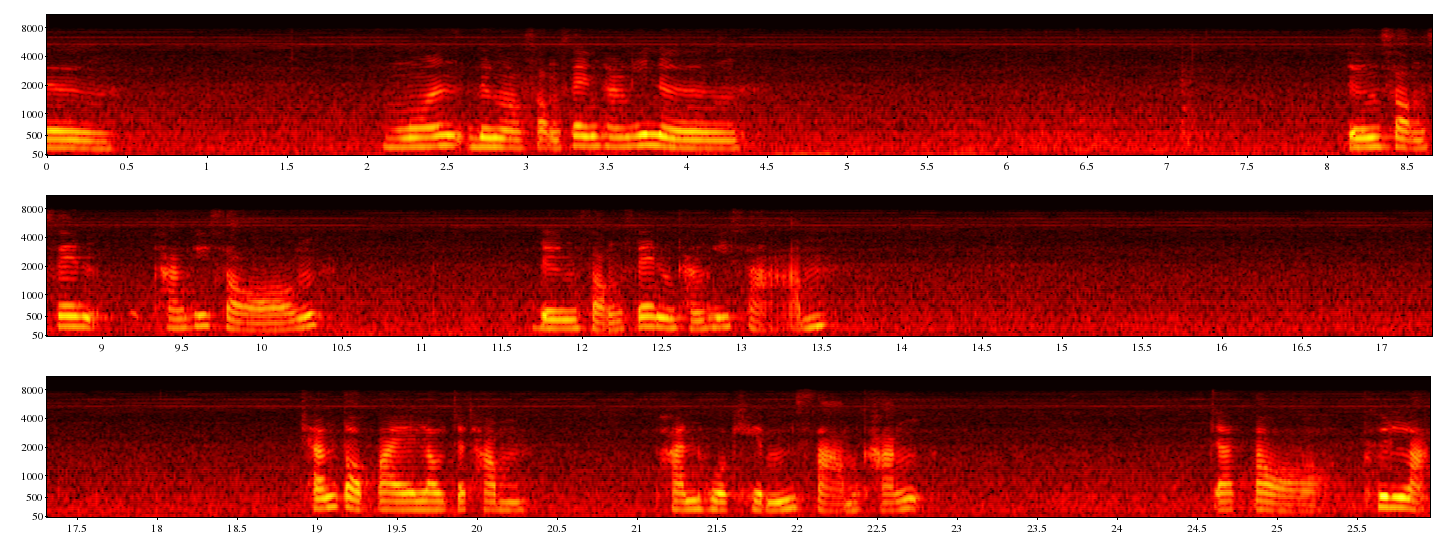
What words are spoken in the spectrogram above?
ดึง ม้วนดึงออกสองเส้นครั้งที่หนึ่ง ดึงสองเส้นครั้งที่สอง ดึงสองเส้นครั้งที่สามชั้นต่อไปเราจะทำ พันหัวเข็มสามครั้ง จะต่อขึ้นหลัก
